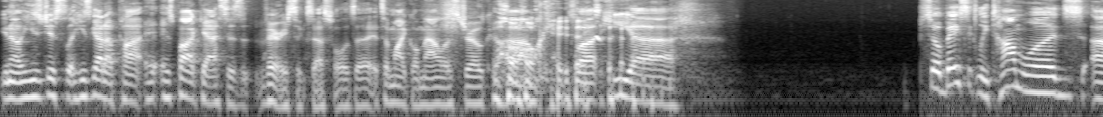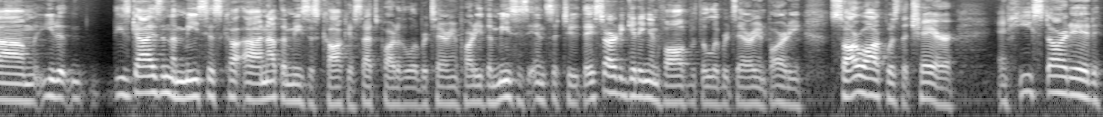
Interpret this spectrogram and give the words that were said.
You know, he's just he's got a pod, his podcast is very successful. It's a it's a Michael Malice joke. Oh, Um, okay, but he uh so basically Tom Woods, um, you know these guys in the Mises, uh, not the Mises Caucus, that's part of the Libertarian Party, the Mises Institute, they started getting involved with the Libertarian Party. Sarwark was the chair, and he started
